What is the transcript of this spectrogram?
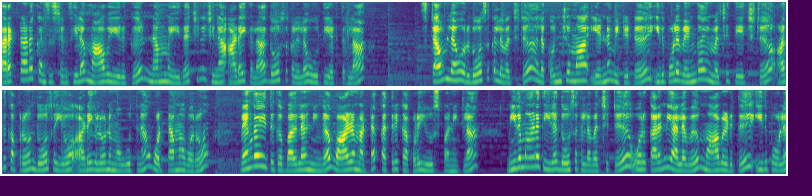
கரெக்டான கன்சிஸ்டன்சியில் மாவு இருக்குது நம்ம இதை சின்ன சின்ன அடைகளாக தோசைக்கல்லில் ஊற்றி எடுத்துடலாம். ஸ்டவ்வில் ஒரு தோசைக்கல்லை வச்சுட்டு அதில் கொஞ்சமாக எண்ணெய் விட்டுட்டு இது போல் வெங்காயம் வச்சு தேய்ச்சிட்டு அதுக்கப்புறம் தோசையோ அடைகளோ நம்ம ஊற்றினா ஒட்டாமல் வரும். வெங்காயத்துக்கு பதிலாக நீங்கள் வாழை மட்டை கத்திரிக்காய் கூட யூஸ் பண்ணிக்கலாம். மிதமான தீயில தோசைக்கல்லை வச்சுட்டு ஒரு கரண்டி அளவு மாவு எடுத்து இது போல்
